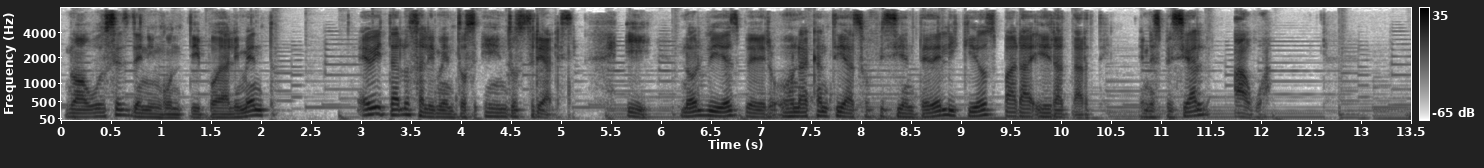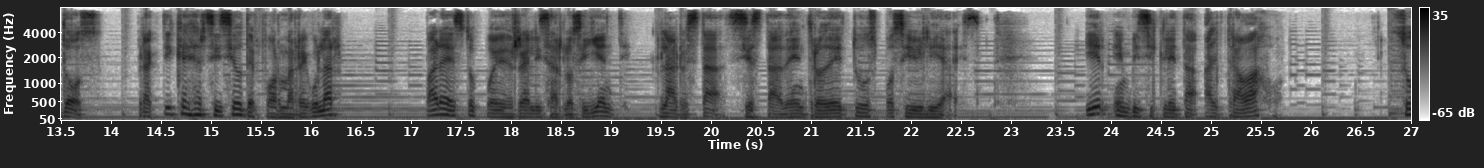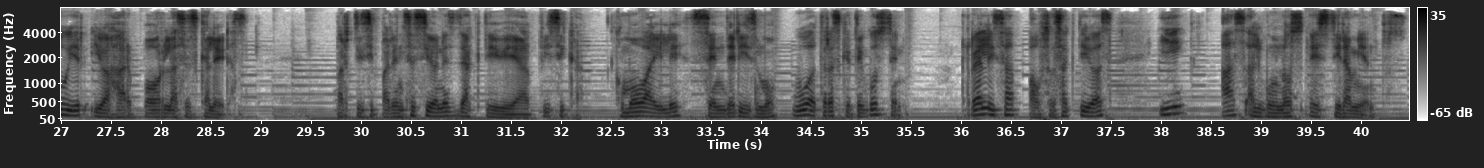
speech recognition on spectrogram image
No abuses de ningún tipo de alimento. Evita los alimentos industriales. Y no olvides beber una cantidad suficiente de líquidos para hidratarte, en especial agua. 2. Practica ejercicio de forma regular. Para esto puedes realizar lo siguiente. Claro está, si está dentro de tus posibilidades. Ir en bicicleta al trabajo. Subir y bajar por las escaleras participar en sesiones de actividad física, como baile, senderismo u otras que te gusten. Realiza pausas activas y haz algunos estiramientos.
